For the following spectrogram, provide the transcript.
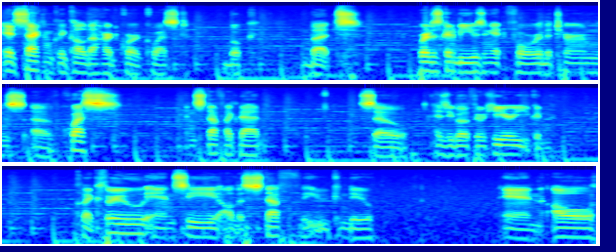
it's technically called a hardcore quest book, but we're just going to be using it for the terms of quests and stuff like that. So as you go through here, you can click through and see all the stuff that you can do and all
